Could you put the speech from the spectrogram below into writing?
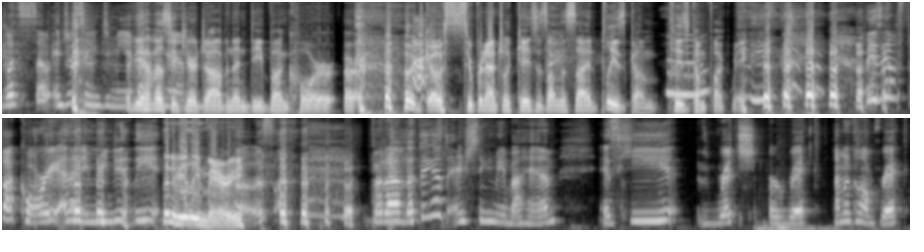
what's so interesting to me If you have a him- secure job and then debunk horror or ghost supernatural cases on the side, please come, please come fuck me. Please please come fuck Corey and then immediately then immediately marry. but um, the thing that's interesting to me about him is he Rich or Rick. I'm gonna call him Rick.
